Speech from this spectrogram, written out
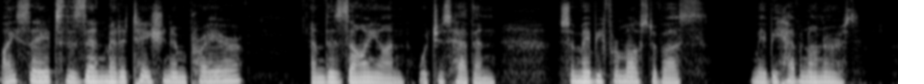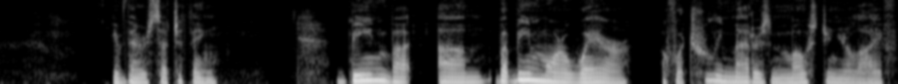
I say it's the Zen meditation and prayer and the Zion, which is heaven. So maybe for most of us, maybe heaven on earth, if there is such a thing. Being but um, but being more aware of what truly matters most in your life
